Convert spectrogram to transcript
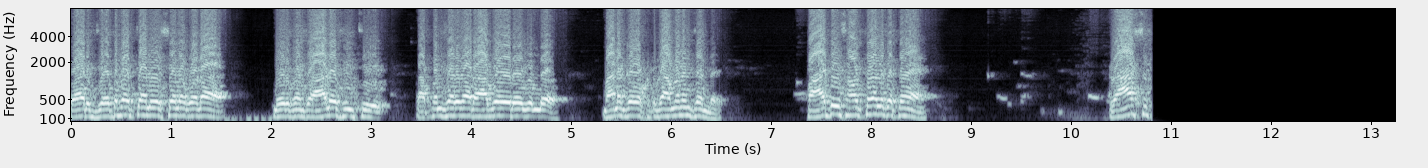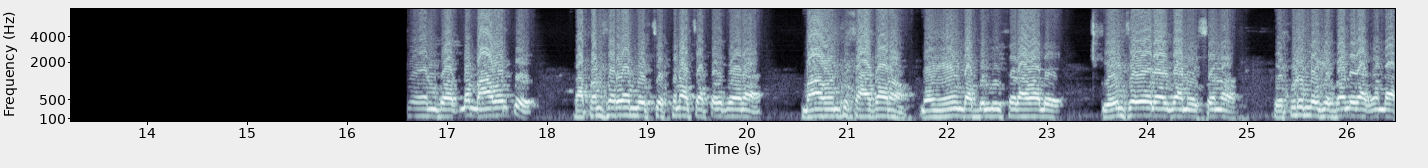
వారి జీతభత్యాల విషయంలో కూడా మీరు కొంచెం ఆలోచించి తప్పనిసరిగా రాబోయే రోజుల్లో మనకు ఒకటి గమనించండి. పార్టీ సంవత్సరాల క్రితమే. రాష్ట్ర మా వంతు తప్పనిసరిగా మీరు చెప్పినా చెప్పకపోయినా మా వంతు సహకారం. మేము ఏం డబ్బులు తీసుకురావాలి ఏం చేయాలి దాని విషయంలో ఎప్పుడు మీకు ఇబ్బంది లేకుండా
